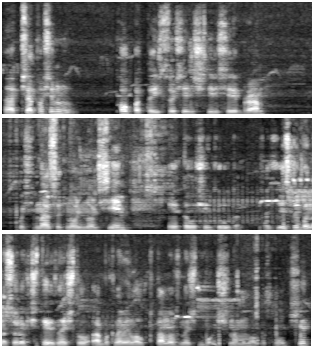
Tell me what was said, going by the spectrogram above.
58 опыта и 174 серебра. 18007. Это очень круто. А здесь рыба на 44. Значит, обыкновенный лопатонос, значит, больше намного. Значит,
